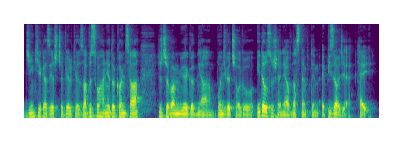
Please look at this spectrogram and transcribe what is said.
Dzięki raz jeszcze wielkie za wysłuchanie do końca. Życzę Wam miłego dnia bądź wieczoru i do usłyszenia w następnym epizodzie. Hej!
